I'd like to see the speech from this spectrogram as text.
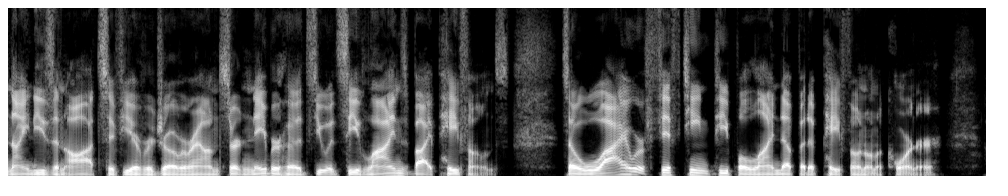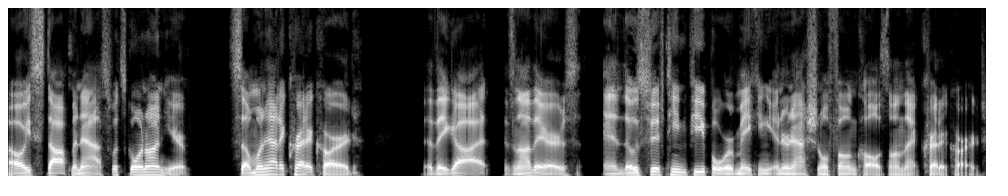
90s and aughts, if you ever drove around certain neighborhoods, you would see lines by payphones. So, why were 15 people lined up at a payphone on a corner? I always stop and ask, what's going on here? Someone had a credit card that they got, it's not theirs, and those 15 people were making international phone calls on that credit card.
